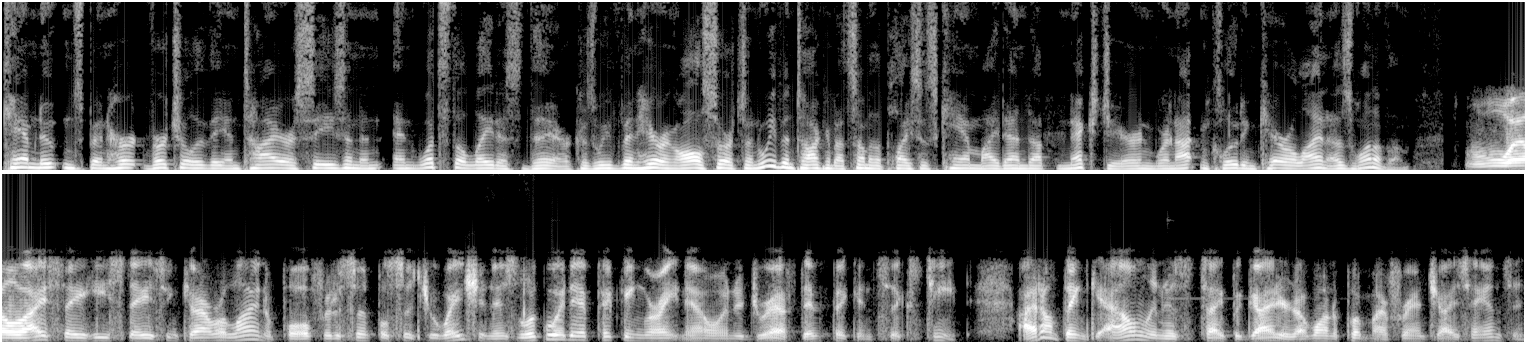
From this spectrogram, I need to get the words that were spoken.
Cam Newton's been hurt virtually the entire season, and, and what's the latest there? Because we've been hearing all sorts, and we've been talking about some of the places Cam might end up next year, and we're not including Carolina as one of them. Well, I say he stays in Carolina, Paul, for the simple situation is look where they're picking right now in the draft. They're picking 16th. I don't think Allen is the type of guy that I want to put my franchise hands in.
